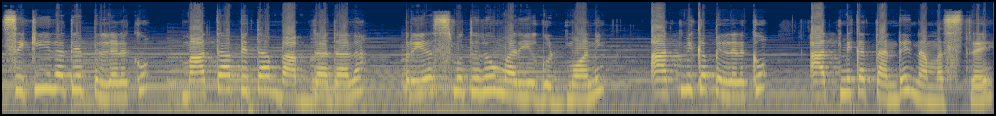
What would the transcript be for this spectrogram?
సికీలతే పిల్లలకు మాతాపిత బాబ్దాదాల ప్రియస్మృతులు మరియు గుడ్ మార్నింగ్. ఆత్మిక పిల్లలకు ఆత్మిక తండ్రి నమస్తే.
